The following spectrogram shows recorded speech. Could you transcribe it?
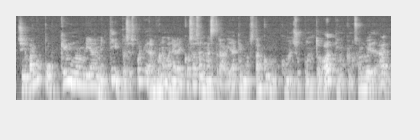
Sin embargo, ¿por qué uno habría de mentir? Pues es porque de alguna manera hay cosas en nuestra vida que no están como, como en su punto óptimo, que no son lo ideal.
